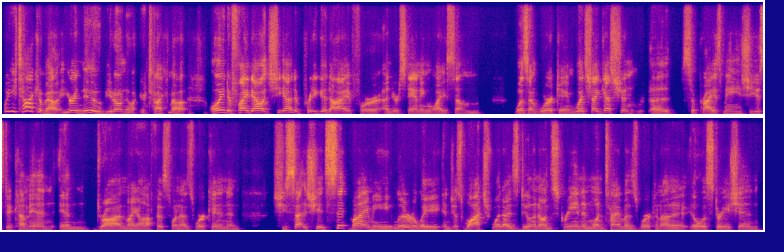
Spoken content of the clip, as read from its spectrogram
"What are you talking about? You're a noob. You don't know what you're talking about." Only to find out she had a pretty good eye for understanding why something wasn't working, which I guess shouldn't uh, surprise me. She used to come in and draw in my office when I was working, and she sat, she'd sit by me literally and just watch what I was doing on screen. And one time I was working on an illustration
